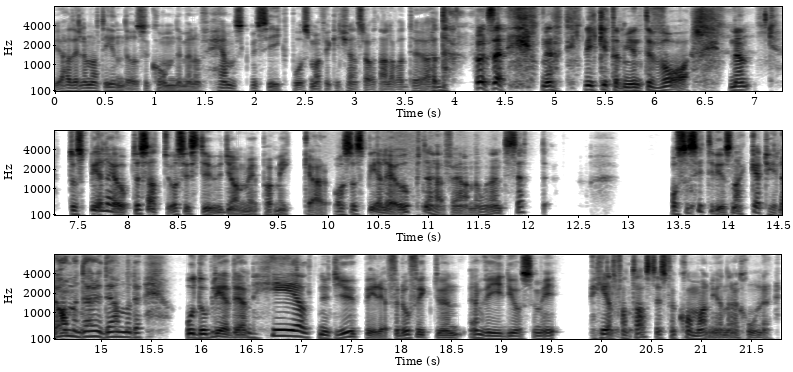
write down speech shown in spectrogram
jag hade lämnat in det och så kom det med någon hemsk musik på så man fick en känsla av att alla var döda. Men, vilket de ju inte var. Men då spelade jag upp, då satt vi oss i studion med ett par mickar och så spelade jag upp den här för henne. Hon har inte sett det. Och så sitter vi och snackar till. Ja, men där är den och det. Och då blev det en helt nytt djup i det. För då fick du en, en video som är helt fantastisk för kommande generationer.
